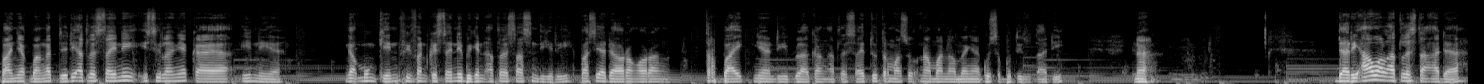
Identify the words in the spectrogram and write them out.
Banyak banget. Jadi Atlesta ini istilahnya kayak ini ya. Nggak mungkin Vivan Krista ini bikin Atlesta sendiri. Pasti ada orang-orang terbaiknya di belakang Atlesta itu termasuk nama-nama yang aku sebut itu tadi. Nah. Dari awal Atlesta ada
